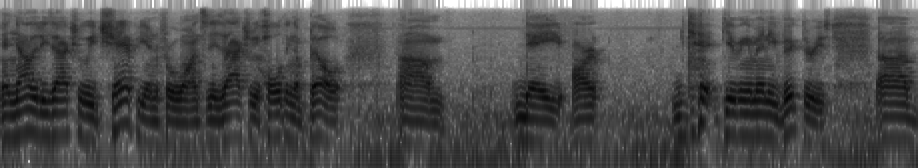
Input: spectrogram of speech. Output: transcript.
And now that he's actually champion for once and he's actually holding a belt, um, they aren't giving him any victories. Uh,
